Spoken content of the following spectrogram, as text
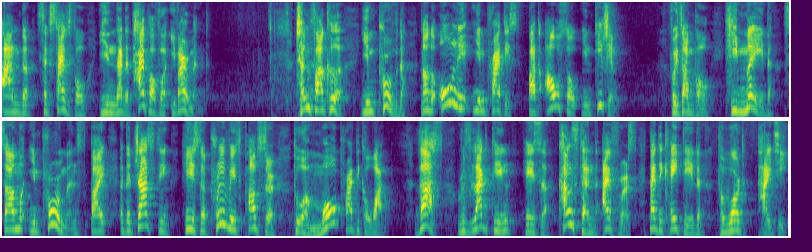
and successful in that type of environment. Chen Fake improved not only in practice but also in teaching. For example, he made some improvements by adjusting his previous posture to a more practical one, thus reflecting his constant efforts dedicated toward Tai Chi.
